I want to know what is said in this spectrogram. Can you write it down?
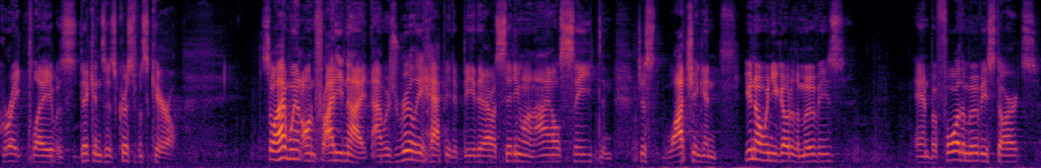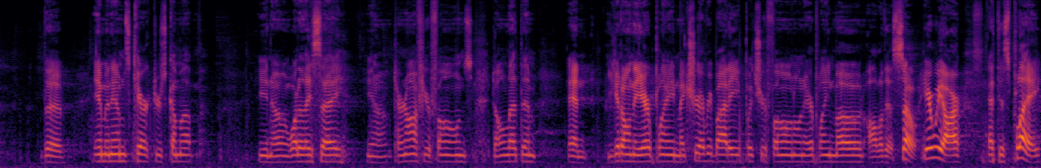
great play. It was Dickens's Christmas Carol. So I went on Friday night. I was really happy to be there. I was sitting on an aisle seat and just watching. And you know, when you go to the movies, and before the movie starts, the M&M's characters come up, you know, and what do they say? You know, turn off your phones. Don't let them. And you get on the airplane, make sure everybody puts your phone on airplane mode, all of this. So here we are at this play.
